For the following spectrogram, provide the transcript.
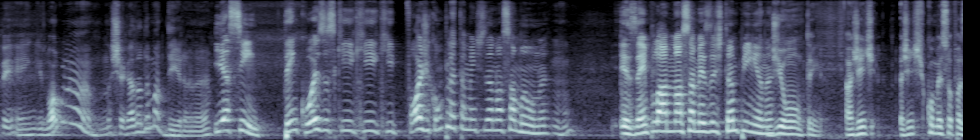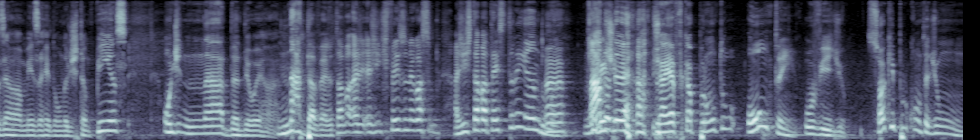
perrengue logo na, na chegada da madeira, né? E assim, tem coisas que, que, que foge completamente da nossa mão, né? Exemplo, a nossa mesa de tampinha, né? De ontem, a gente, a gente começou a fazer uma mesa redonda de tampinhas, onde nada deu errado. Nada, velho. Tava, a, a gente fez um negócio. A gente tava até estranhando, É. mano. Nada deu errado. Já ia ficar pronto ontem o vídeo. Só que por conta de um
